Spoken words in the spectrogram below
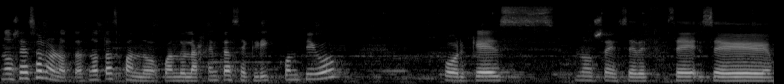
no sé, eso lo notas, notas cuando, cuando la gente hace clic contigo, porque es, no sé, se, se,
